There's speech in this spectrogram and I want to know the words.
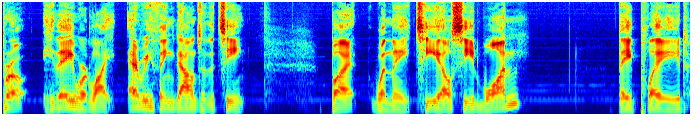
bro. They were like everything down to the T. But when they TLC'd one, they played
